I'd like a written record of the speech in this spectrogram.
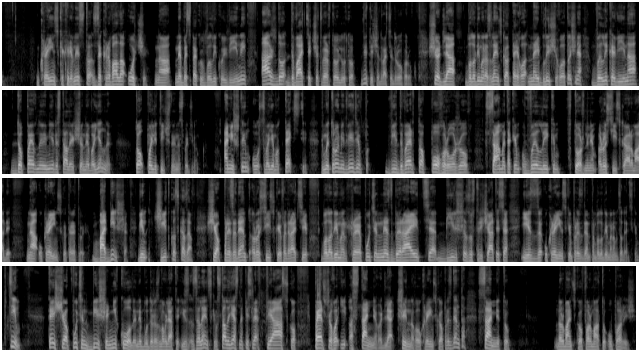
українське керівництво закривало очі на небезпеку великої війни аж до 24 лютого 2022 року. Що для Володимира Зеленського та його найближчого оточення велика війна до певної міри стала, якщо не воєнною, то політичною несподіванкою. А між тим, у своєму тексті Дмитро Медведєв відверто погрожував саме таким великим вторгненням російської армади на українську територію. Ба більше він чітко сказав, що президент Російської Федерації Володимир Путін не збирається більше зустрічатися із українським президентом Володимиром Зеленським. Втім. Те, що Путін більше ніколи не буде розмовляти із Зеленським, стало ясно після фіаско першого і останнього для чинного українського президента саміту нормандського формату у Парижі.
